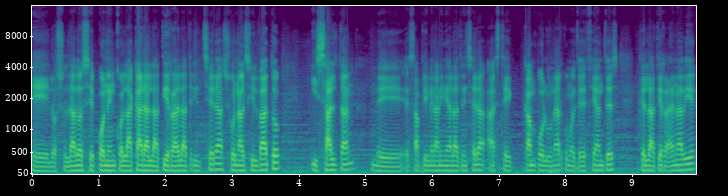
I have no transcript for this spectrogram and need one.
Eh, los soldados se ponen con la cara en la tierra de la trinchera, suena el silbato y saltan de esa primera línea de la trinchera a este campo lunar, como te decía antes, que es la tierra de nadie,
